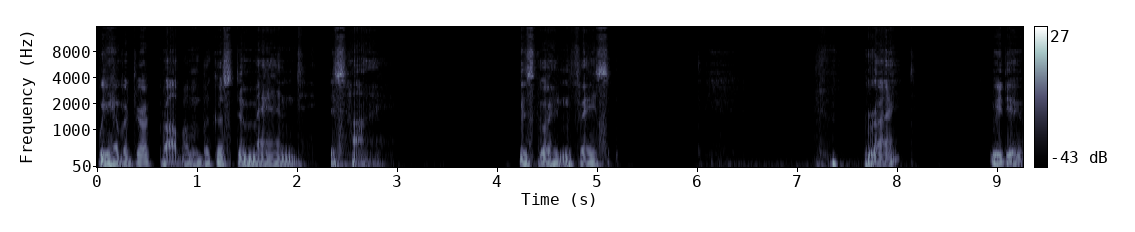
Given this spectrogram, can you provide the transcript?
We have a drug problem because demand is high. Let's go ahead and face it. right? We do.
